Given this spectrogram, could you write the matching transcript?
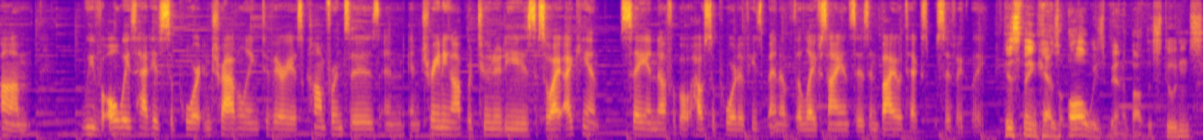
Um, we've always had his support in traveling to various conferences and, and training opportunities. So I, I can't say enough about how supportive he's been of the life sciences and biotech specifically. His thing has always been about the students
